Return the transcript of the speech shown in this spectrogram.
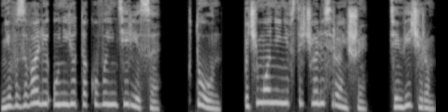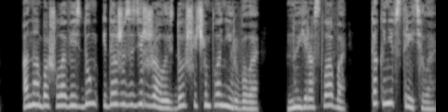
не вызывали у нее такого интереса. Кто он? Почему они не встречались раньше? Тем вечером она обошла весь дом и даже задержалась дольше, чем планировала. Но Ярослава так и не встретила.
